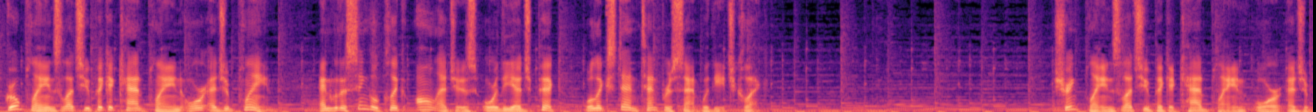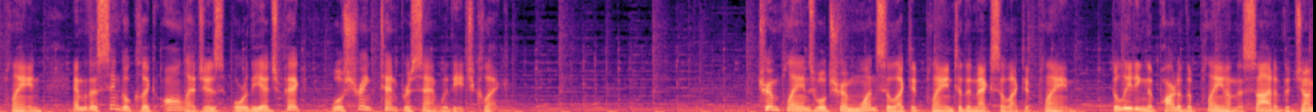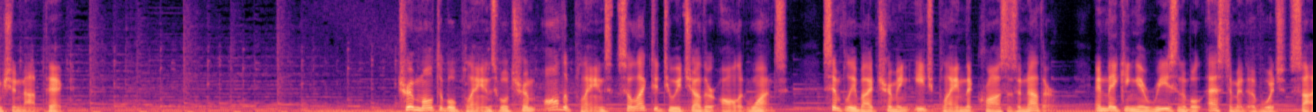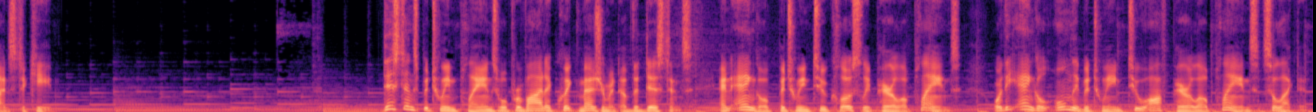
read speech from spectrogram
Grow Planes lets you pick a CAD plane or edge of plane, and with a single click all edges or the edge picked will extend 10% with each click. Shrink Planes lets you pick a CAD plane or edge of plane, and with a single click all edges or the edge picked will shrink 10% with each click. Trim Planes will trim one selected plane to the next selected plane, deleting the part of the plane on the side of the junction not picked. Trim multiple planes will trim all the planes selected to each other all at once, simply by trimming each plane that crosses another and making a reasonable estimate of which sides to keep. Distance between planes will provide a quick measurement of the distance and angle between two closely parallel planes, or the angle only between two off-parallel planes selected.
